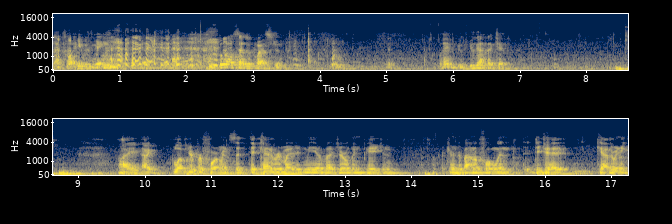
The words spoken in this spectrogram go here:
that's why he was mean. Who else has a question? Hey, you you got it, kid. I, I loved your performance. It, it kind of reminded me of uh, Geraldine Page in Return to Bountiful. And did you gather any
